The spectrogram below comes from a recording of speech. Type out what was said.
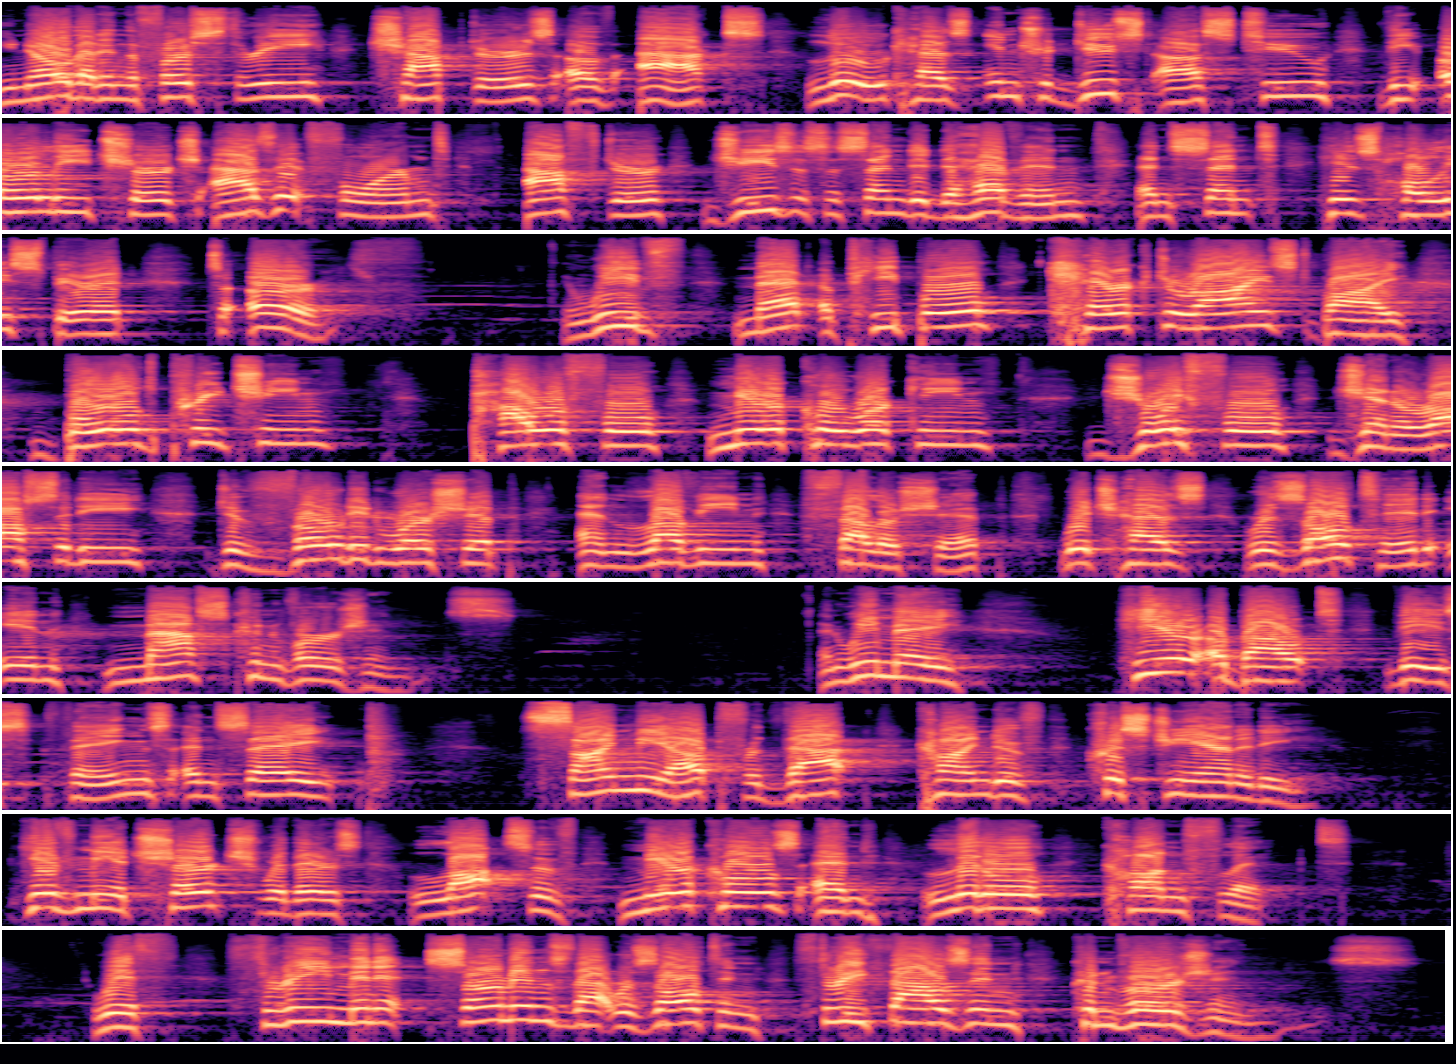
you know that in the first three chapters of Acts, Luke has introduced us to the early church as it formed after Jesus ascended to heaven and sent his Holy Spirit to earth. And we've met a people characterized by bold preaching powerful, miracle working, joyful generosity, devoted worship, and loving fellowship, which has resulted in mass conversions. And we may hear about these things and say, sign me up for that kind of Christianity. Give me a church where there's lots of miracles and little conflict. With three minute sermons that result in 3,000 conversions.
